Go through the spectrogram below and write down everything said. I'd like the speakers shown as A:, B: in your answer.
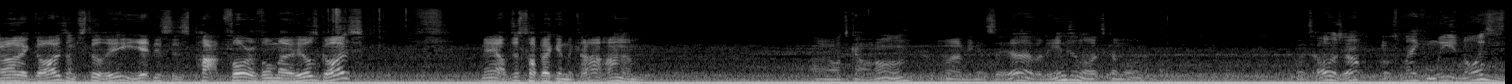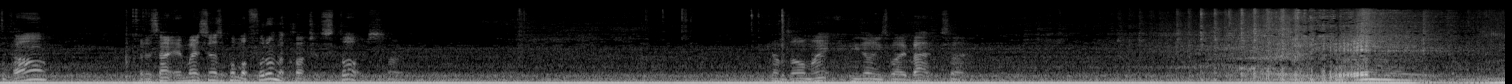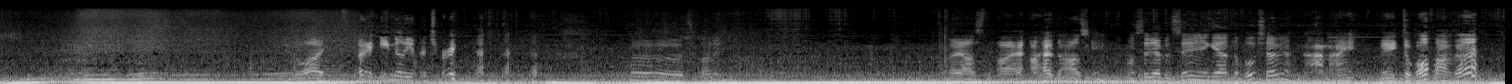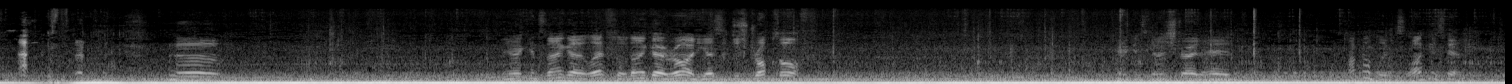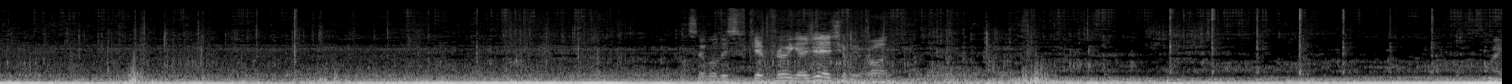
A: Righto guys, I'm still here, yet this is part four of Ormeau Hills guys. Now I've just hopped back in the car and I'm, I don't know what's going on. I don't know if you can see that, but the engine lights come on. I told you, it was making weird noises, the car. But it's, it, soon as I put my foot on the clutch, it stops. So. Comes on mate, he's on his way back, so. He nearly hit the tree. oh, it's funny. I asked, I, I had to ask him. I said, you haven't seen anything out in the bush, have you? Nah, mate. Then he took off after that. uh, he reckons don't go left or don't go right. He goes, it just drops off. Get through. He goes, yeah, it should be alright.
